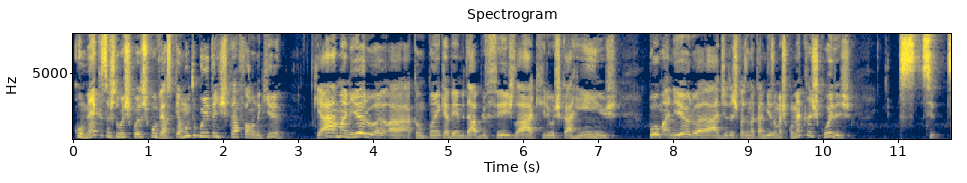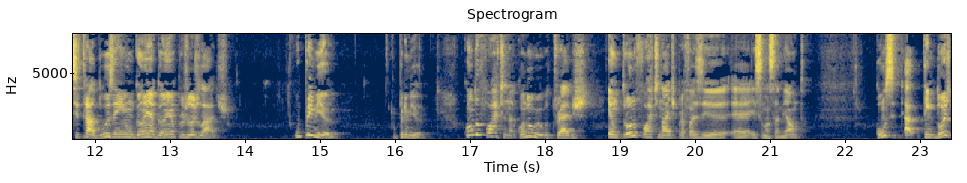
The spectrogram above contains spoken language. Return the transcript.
Como é que essas duas coisas conversam? Porque é muito bonito a gente ficar falando aqui que, ah, maneiro a, a campanha que a BMW fez lá, que criou os carrinhos, pô, maneiro a Adidas fazendo a camisa, mas como é que essas coisas se, se traduzem em um ganha-ganha para os dois lados? O primeiro, o primeiro, quando o Fortnite, quando o Travis entrou no Fortnite para fazer é, esse lançamento, ah, tem dois,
